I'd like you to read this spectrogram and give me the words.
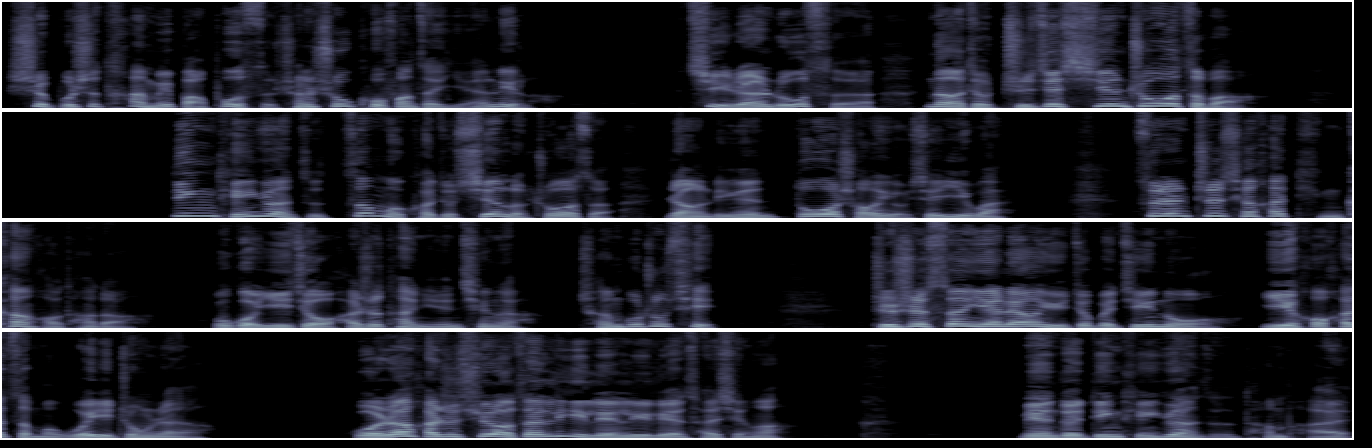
是不是太没把不死川书库放在眼里了？既然如此，那就直接掀桌子吧。丁田院子这么快就掀了桌子，让林恩多少有些意外。虽然之前还挺看好他的，不过依旧还是太年轻啊，沉不住气。只是三言两语就被激怒，以后还怎么委以重任啊？果然还是需要再历练历练才行啊！面对丁田院子的摊牌，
